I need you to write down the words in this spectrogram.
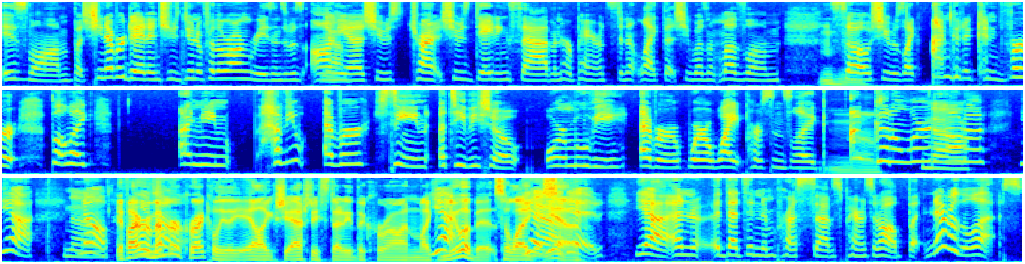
Islam, but she never did, and she was doing it for the wrong reasons. It was Anya. She was trying. She was dating Sav, and her parents didn't like that she wasn't Muslim, Mm-hmm. so she was like, "I'm gonna convert." But like, I mean, have you ever seen a TV show or a movie ever where a white person's like, "I'm gonna learn how to"? Yeah, No. no. If I remember don't. correctly, yeah, like she actually studied the Quran, like Yeah. knew a bit. So like, yeah, yeah, she did. Yeah, and uh, that didn't impress Sav's parents at all. But nevertheless,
